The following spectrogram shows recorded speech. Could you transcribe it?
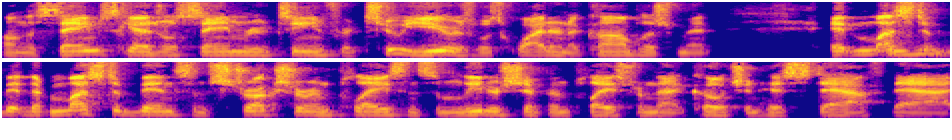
on the same schedule same routine for two years was quite an accomplishment it must mm-hmm. have been there must have been some structure in place and some leadership in place from that coach and his staff that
